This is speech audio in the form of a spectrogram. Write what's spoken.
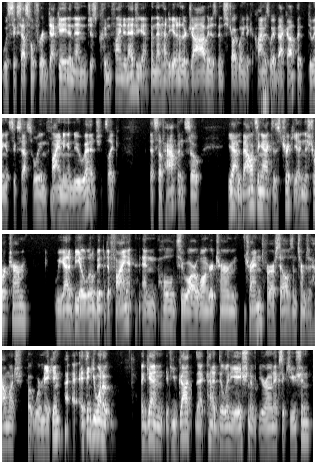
was successful for a decade and then just couldn't find an edge again. And then had to get another job and has been struggling to climb his way back up, but doing it successfully and finding a new edge. It's like that stuff happens. So, yeah, the balancing act is tricky. In the short term, we got to be a little bit defiant and hold to our longer term trend for ourselves in terms of how much uh, we're making. I, I think you want to, again, if you've got that kind of delineation of your own execution,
